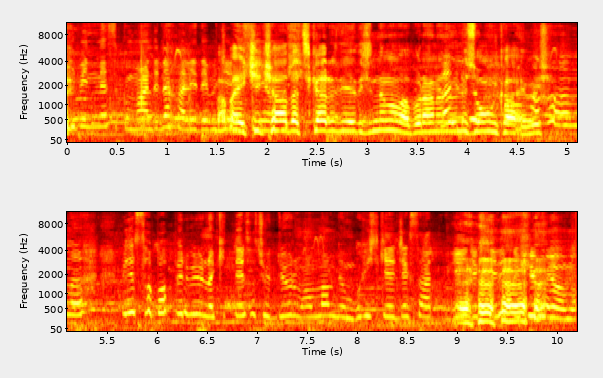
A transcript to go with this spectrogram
2000 ne sıkı Mardin'e halledebileceğini Baba iki kağıda çıkarır diye düşündüm ama buranın Ben ölüsü 10 kaymış. Allah Allah. Bir de sabah beri böyle nakitleri saçıyor diyorum. Allah'ım diyorum bu hiç gelecek saat gelecek diye düşünmüyor mu?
